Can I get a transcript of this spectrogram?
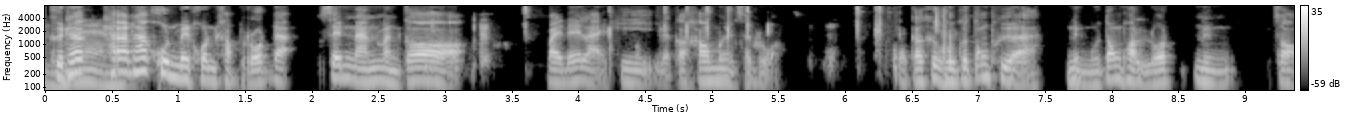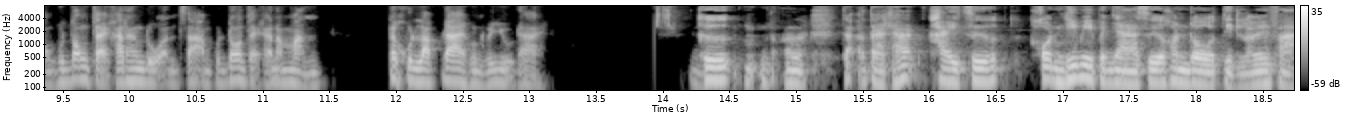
มคือถ้าแน่นะถ้าถ้าคุณเป็นคนขับรถอะเส้นนั้นมันก็ไปได้หลายที่แล้วก็เข้าเมืองสะดวก แต่ก็คือคุณก็ต้องเผื่อหนึ่งคุณต้องผ่อนรถหนึ่งสองคุณต้องจ่ายค่าทางด่วนสามคุณต้องจ่ายค่าน้ำมัน ถ้าคุณรับได้คุณก็อยู่ได้ คือเอ่อแต่แต่ถ้าใครซื้อคนที่มีปัญญาซื้อคอนโดติดรถไฟฟ้า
